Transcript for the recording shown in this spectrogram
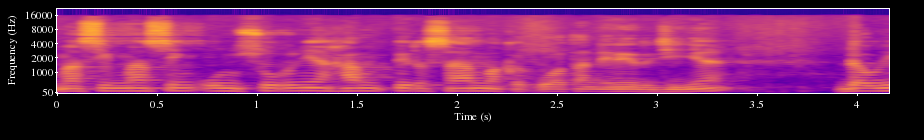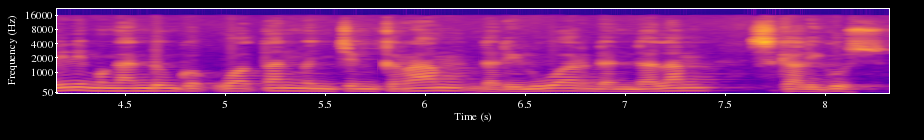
Masing-masing unsurnya hampir sama kekuatan energinya. Daun ini mengandung kekuatan mencengkeram dari luar dan dalam sekaligus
